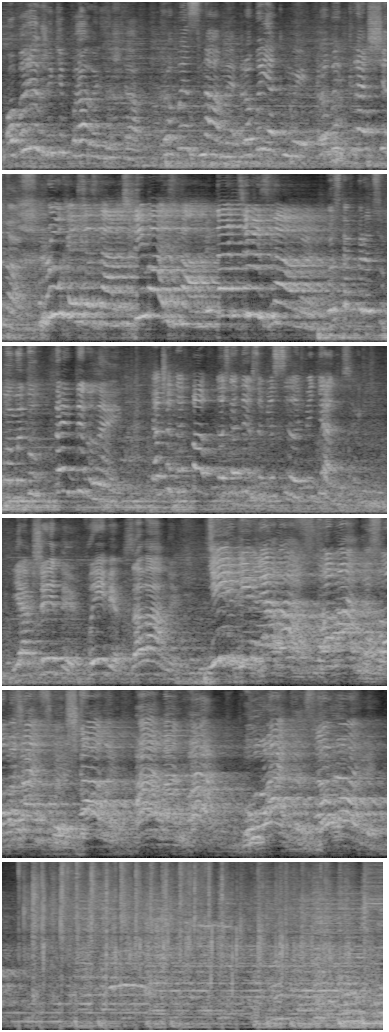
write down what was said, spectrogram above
Обери в житті правильний шлях. Роби з нами, роби як ми, роби краще нас. Рухайся з нами, співай з нами, танцюй з нами. Постав перед собою мету та йди до неї. Якщо ти впав, то знайди в собі сили піднятися. Як жити, вибір за вами. Тільки для вас, команда Слобожанської школи.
